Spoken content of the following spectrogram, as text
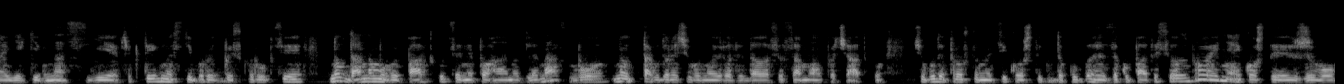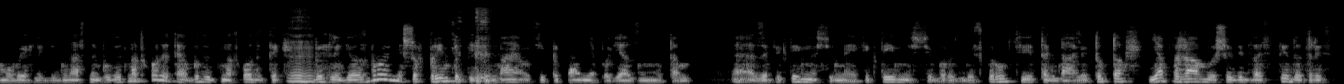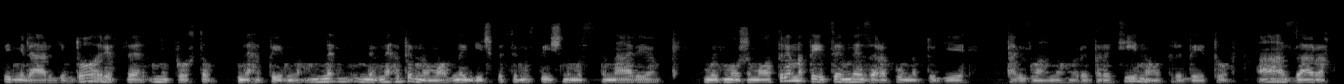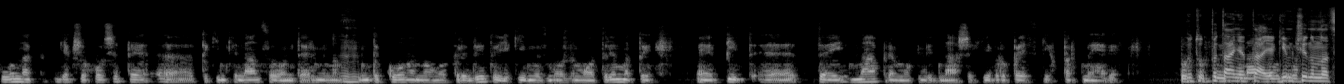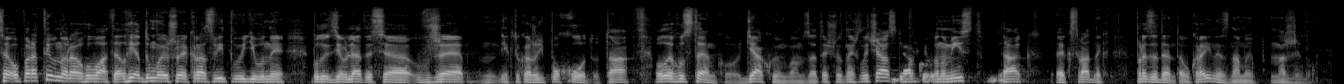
які в нас є ефективності боротьби з корупцією. Ну в даному випадку це непогано для нас, бо ну так до речі, воно і розглядалося з самого початку. Що буде просто на ці кошти е, закупатися озброєння, і кошти в живому вигляді до нас не будуть надходити, а будуть надходити в вигляді озброєння, що в принципі знімає ці питання пов'язані там. е, З ефективністю, неефективністю, боротьби з корупцією і так далі. Тобто я б вважав би, що від 20 до 30 мільярдів доларів це ну просто негативно, не, не в негативному, а в найбільш песимістичному сценарію ми зможемо отримати, і це не за рахунок тоді так званого репараційного кредиту, а за рахунок, якщо хочете, е, таким фінансовим терміном Мгм. індикованого кредиту, який ми зможемо отримати е, під е, цей напрямок від наших європейських партнерів. Ну тут питання, та, яким чином на це оперативно реагувати, але я думаю, що якраз відповіді вони будуть з'являтися вже, як то кажуть, по ходу. Та? Олег Густенко, дякуємо вам за те, що знайшли час. Дякую. Економіст, Дякую. так, екс-радник президента України з нами наживо.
